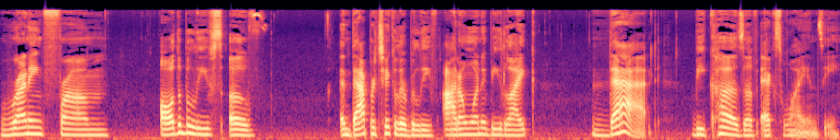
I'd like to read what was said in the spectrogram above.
running from all the beliefs of and that particular belief, I don't want to be like that because of X, Y, and Z.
